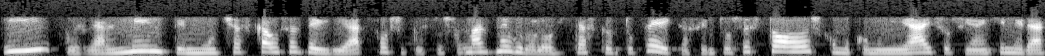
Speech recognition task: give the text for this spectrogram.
Y pues realmente muchas causas de debilidad, por supuesto, son más neurológicas que ortopédicas. Entonces todos como comunidad y sociedad en general,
